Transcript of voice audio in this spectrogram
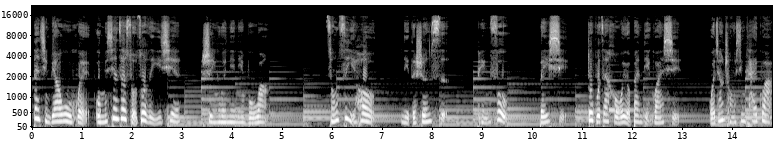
但请不要误会，我们现在所做的一切，是因为念念不忘。从此以后，你的生死、贫富、悲喜，都不再和我有半点关系。我将重新开挂，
